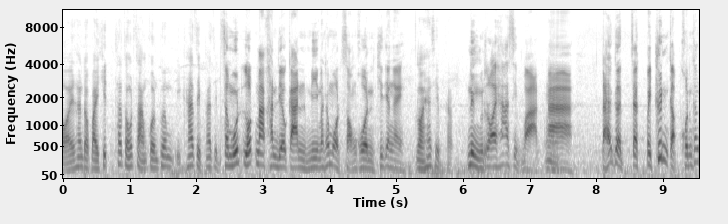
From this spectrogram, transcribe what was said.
100 ท่านต่อไปคิดถ้าสมมติ 3 คนเพิ่มอีก 50 50 สมมติรถมาคันเดียวกันมีมาทั้งหมด 2 คนคิดยังไง 150 ครับ 150 บาทอืมอ่าแต่ถ้าเกิดจะไปขึ้นกับคนข้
